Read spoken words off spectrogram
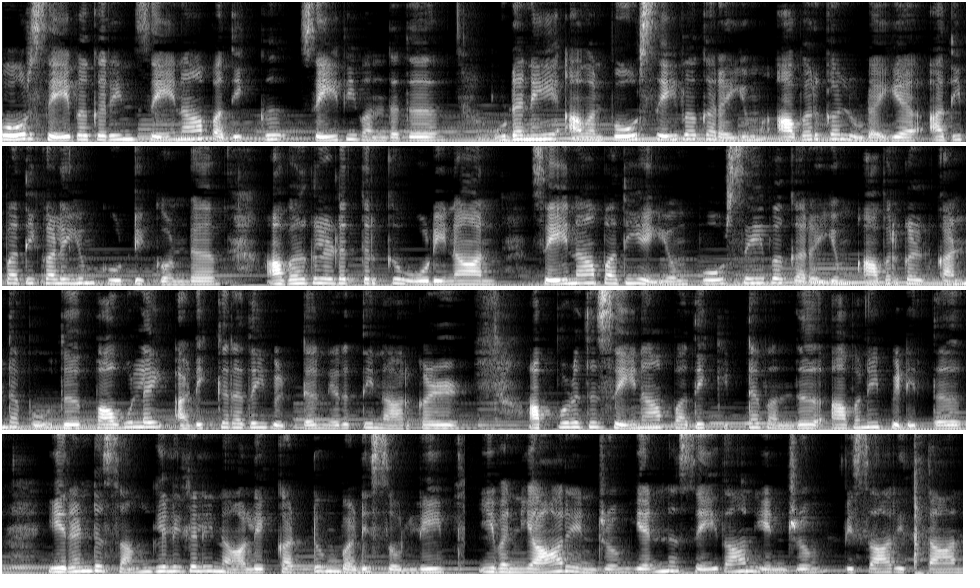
போர் சேவகரின் சேனாபதிக்கு செய்தி வந்தது. உடனே அவன் போர் சேவகரையும் அவர்களுடைய அதிபதிகளையும் கூட்டிக் கொண்டு அவர்களிடத்திற்கு ஓடினான். சேனாபதியையும் போர் சேவகரையும் அவர்கள் கண்டபோது பவுலை அடிக்கிறதை விட்டு நிறுத்தினார்கள். அப்பொழுது சேனாபதி கிட்ட வந்து அவனை பிடித்து இரண்டு சங்கிலிகளினாலே கட்டும்படி சொல்லி இவன் யார் என்றும் என்ன செய்தான் என்றும் விசாரித்தான்.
